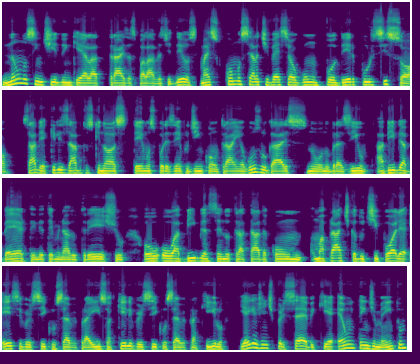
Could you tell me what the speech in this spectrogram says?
não no sentido em que ela traz as palavras de Deus, mas como se ela tivesse algum poder por si só. Sabe, aqueles hábitos que nós temos, por exemplo, de encontrar em alguns lugares no, no Brasil a Bíblia aberta em determinado trecho, ou, ou a Bíblia sendo tratada com uma prática do tipo: olha, esse versículo serve para isso, aquele versículo serve para aquilo. E aí a gente percebe que é, é um entendimento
